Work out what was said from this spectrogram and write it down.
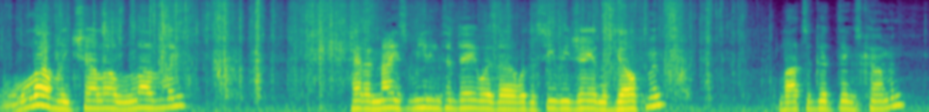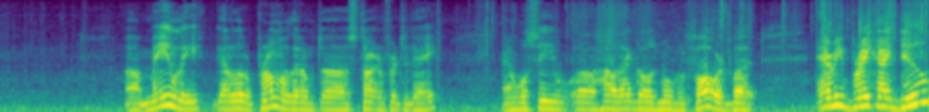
Lovely cello, lovely. Had a nice meeting today with uh, with the CBJ and the Gelfman. Lots of good things coming. Uh, mainly, got a little promo that I'm uh, starting for today and we'll see uh, how that goes moving forward. But every break I do,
